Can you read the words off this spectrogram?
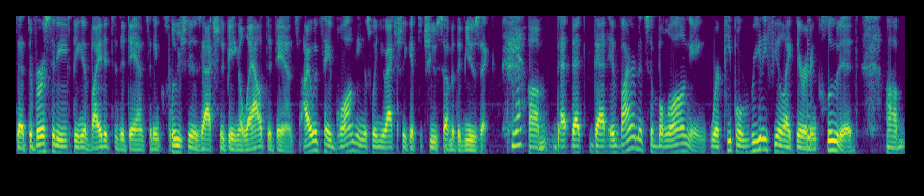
that diversity is being invited to the dance and inclusion is actually being allowed to dance. I would say belonging is when you actually get to choose some of the music. Yeah. Um, that, that, that environments of belonging where people really feel like they're included um,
